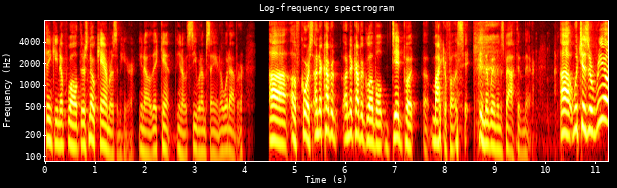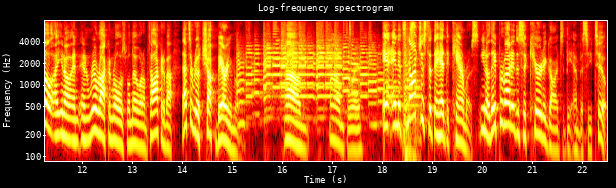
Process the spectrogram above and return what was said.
thinking of well, there's no cameras in here, you know, they can't you know see what I'm saying or whatever. Uh, of course, undercover undercover global did put uh, microphones in the women's bathroom there uh, which is a real, uh, you know, and, and real rock and rollers will know what I'm talking about. That's a real Chuck Berry move. Um, Oh boy. And, and it's not just that they had the cameras. You know, they provided the security guards at the embassy too.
